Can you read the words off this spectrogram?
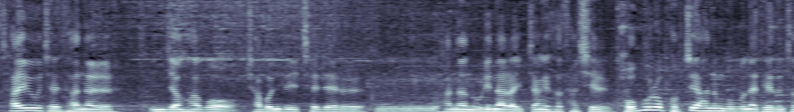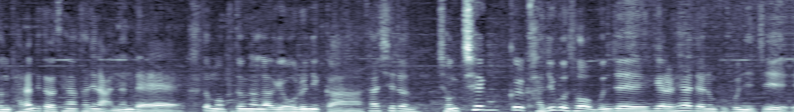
사유재산을 인정하고 자본주의 체제를 그 하는 우리나라 입장에서 사실 법으로 법제하는 부분에 대해서는 저는 바람직하다고 생각하지는 않는데 하도 뭐 부동산 가격이 오르니까 사실은 정책을 가지고서 문제 해결을 해야 되는 부분이지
